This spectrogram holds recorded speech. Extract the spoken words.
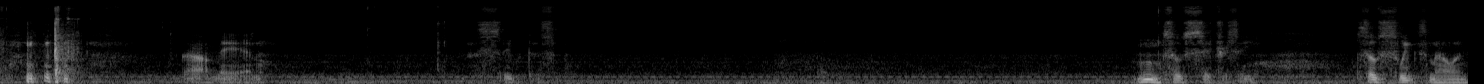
oh, man. What this. Mmm, so citrusy. So sweet smelling.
